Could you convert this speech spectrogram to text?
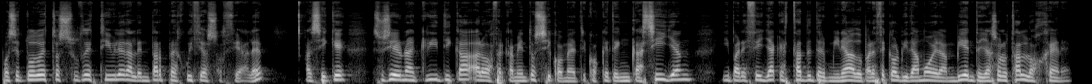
pues todo esto es susceptible de alentar prejuicios sociales. Así que eso sería una crítica a los acercamientos psicométricos, que te encasillan y parece ya que estás determinado, parece que olvidamos el ambiente, ya solo están los genes.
